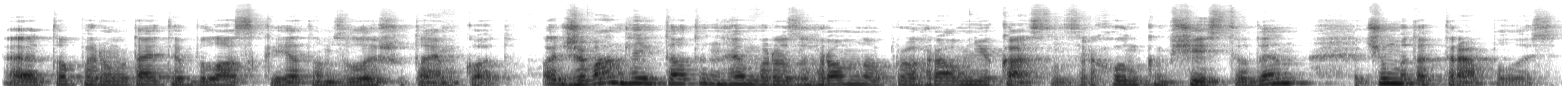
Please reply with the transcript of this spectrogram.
е, то перемотайте, будь ласка, я там залишу тайм-код. Отже, в Англії Тоттенгем розгромно програв Ньюкасл з рахунком 6-1. Чому так трапилось?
